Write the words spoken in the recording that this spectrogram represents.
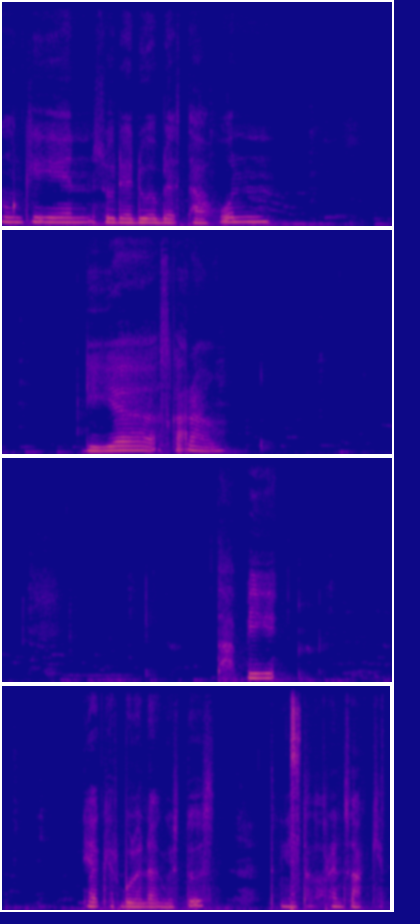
Mungkin sudah 12 tahun dia sekarang. Tapi di akhir bulan Agustus ternyata Loren sakit.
